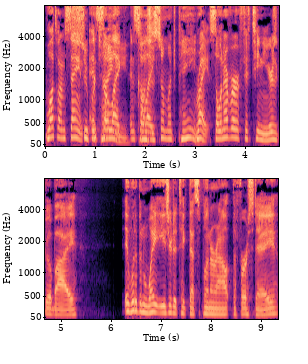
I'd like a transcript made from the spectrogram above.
Well, that's what I'm saying. Super and tiny. so like, and so causes like, so much pain. right. So whenever 15 years go by, it would have been way easier to take that splinter out the first day.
